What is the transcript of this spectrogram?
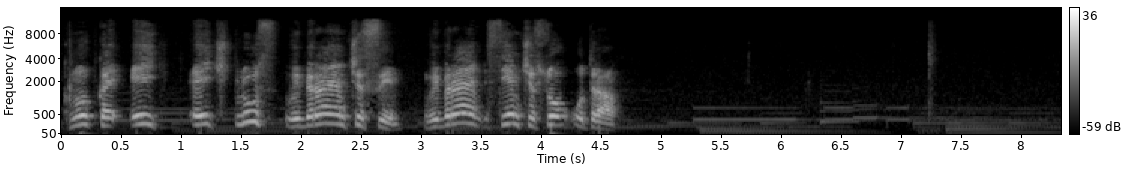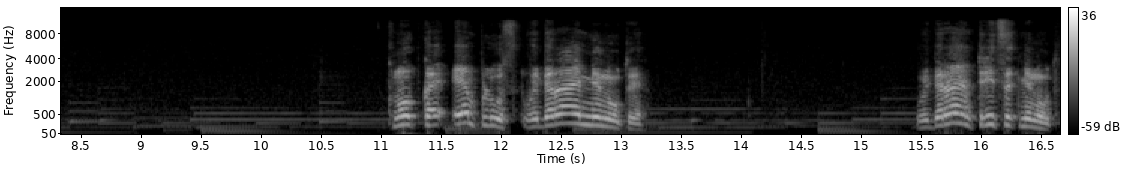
Кнопкой H, H+, выбираем часы. Выбираем 7 часов утра. Кнопкой M+, выбираем минуты. Выбираем 30 минут.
